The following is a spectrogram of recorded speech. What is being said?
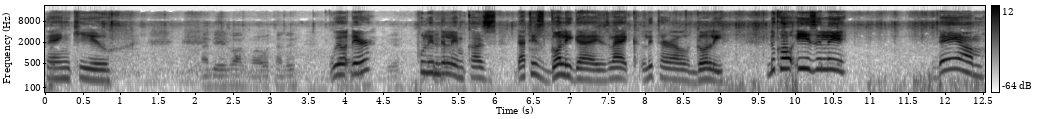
Thank you. And there's one more out on the. We out there Yeah. pulling the limb because that is gully, guys, like literal gully. Look how easily. Damn.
